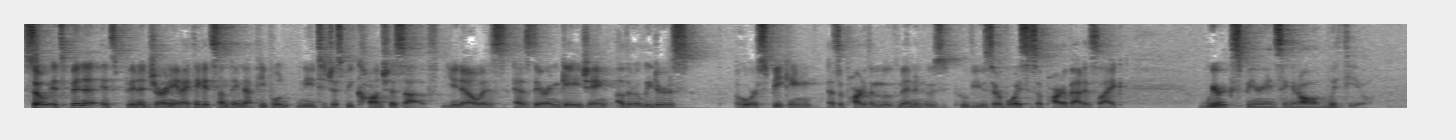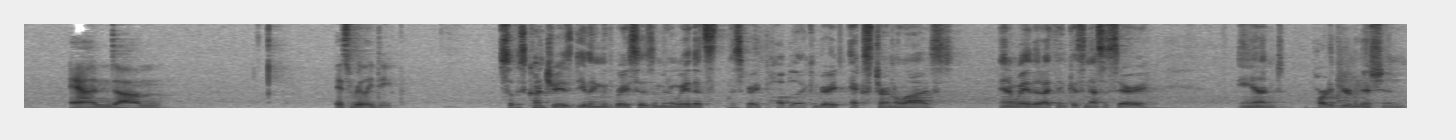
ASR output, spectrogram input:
So it's been a it's been a journey, and I think it's something that people need to just be conscious of, you know, as as they're engaging other leaders who are speaking as a part of the movement and who's who've used their voice as a part of that. Is like we're experiencing it all with you, and um, it's really deep. So this country is dealing with racism in a way that's, that's very public and very externalized, in a way that I think is necessary. And part of your mission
